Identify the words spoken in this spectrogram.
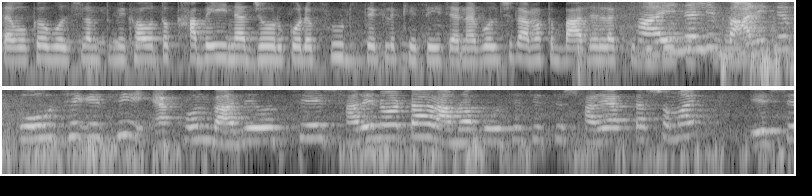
তা ওকেও বলছিলাম তুমি খাও তো খাবেই না জোর করে ফ্রুটস দেখলে খেতেই চায় না। বলছিল আমাকে বাজে লাগছে ফাইনালি বাড়িতে পৌঁছে গেছি। এখন বাজে হচ্ছে সাড়ে নটা আর আমরা পৌঁছেছি হচ্ছে সাড়ে আটটার সময়। এসে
